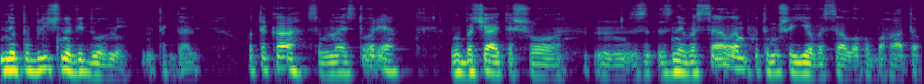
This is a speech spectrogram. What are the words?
не публічно відомі і так далі. Отака сумна історія. Вибачайте, що з невеселим, тому що є веселого багато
